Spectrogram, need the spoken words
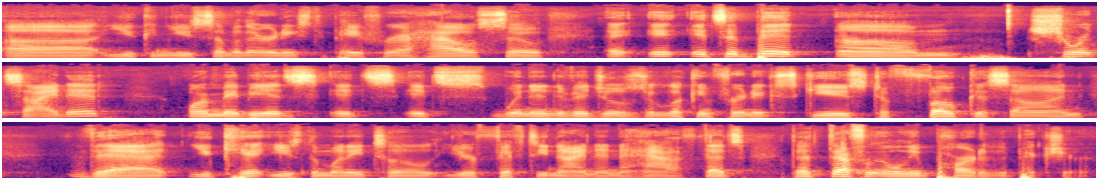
Uh, you can use some of the earnings to pay for a house. So it, it's a bit um, short-sighted, or maybe it's it's it's when individuals are looking for an excuse to focus on that you can't use the money till you're 59 and a half. That's that's definitely only part of the picture.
